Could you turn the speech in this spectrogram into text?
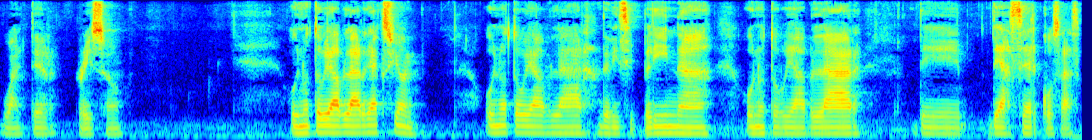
Walter Rizzo. Hoy no te voy a hablar de acción Hoy no te voy a hablar de disciplina, hoy no te voy a hablar de, de hacer cosas,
